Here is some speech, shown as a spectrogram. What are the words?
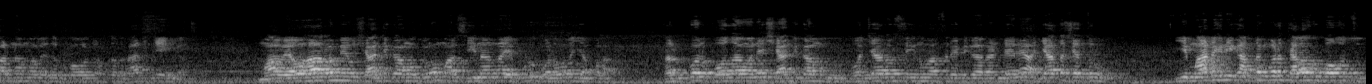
పరిణామాలు ఎదుర్కోవాల్సి వస్తుంది రాజకీయంగా. మా వ్యవహారం మేము శాంతి కాముకులు. మా సీనన్న ఎప్పుడు గొడవలు చెప్పాల. కలుపుకొని పోదామనే శాంతి కాముకులు. పోచారం శ్రీనివాసరెడ్డి గారు అంటేనే అజాత శత్రువు. ఈ మాటకి నీకు అర్థం కూడా తెలవకపోవచ్చు.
